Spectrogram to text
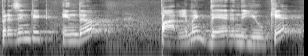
present it in the parliament there in the UK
